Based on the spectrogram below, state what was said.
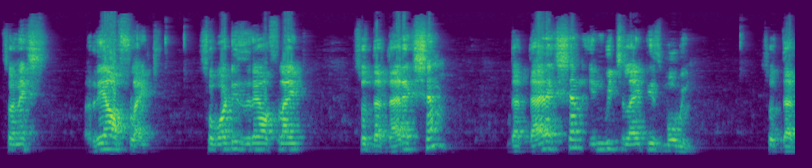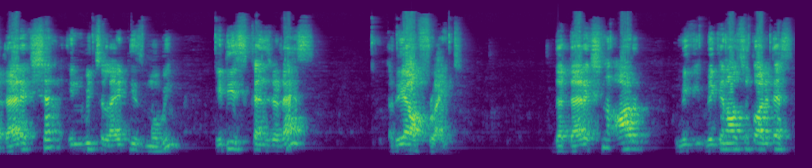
So next, ray of light. So what is ray of light? So the direction, the direction in which light is moving. So the direction in which light is moving, it is considered as ray of light. The direction or we, we can also call it as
